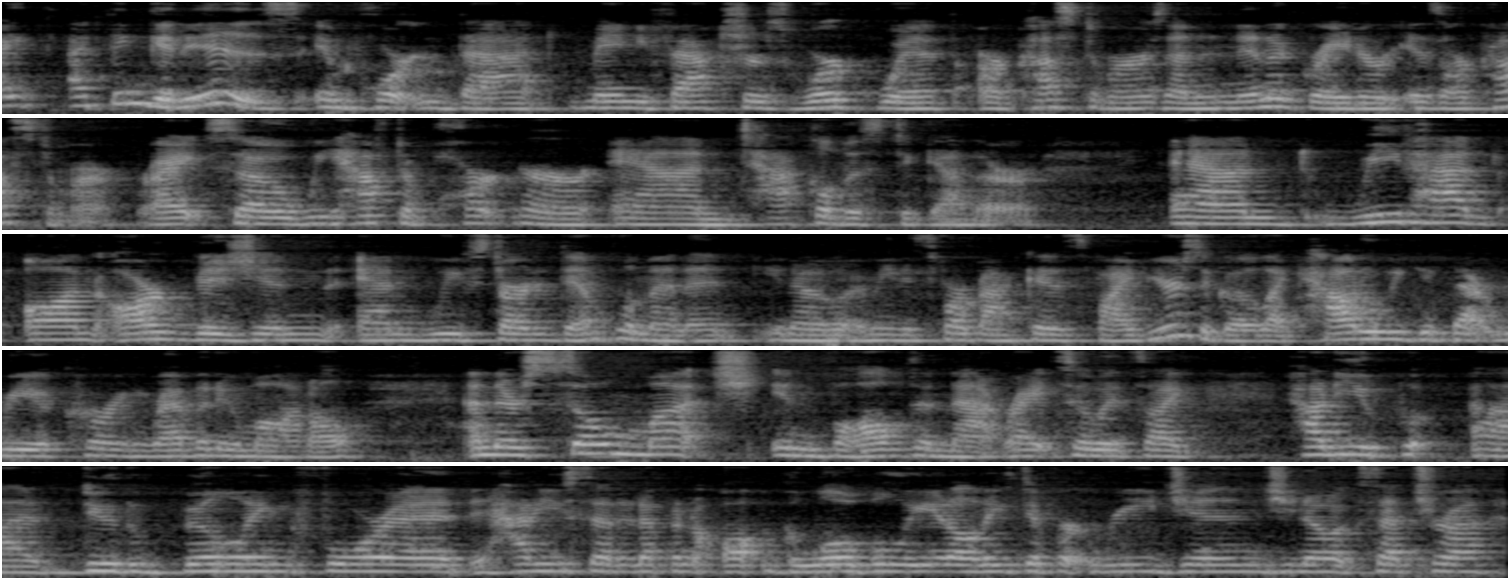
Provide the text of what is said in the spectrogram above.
I, I think it is important that manufacturers work with our customers and an integrator is our customer, right? So we have to partner and tackle this together. And we've had on our vision and we've started to implement it, you know, I mean, as far back as five years ago, like how do we get that reoccurring revenue model? And there's so much involved in that, right? So it's like, how do you put, uh, do the billing for it? How do you set it up in all, globally in all these different regions, you know, et cetera?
